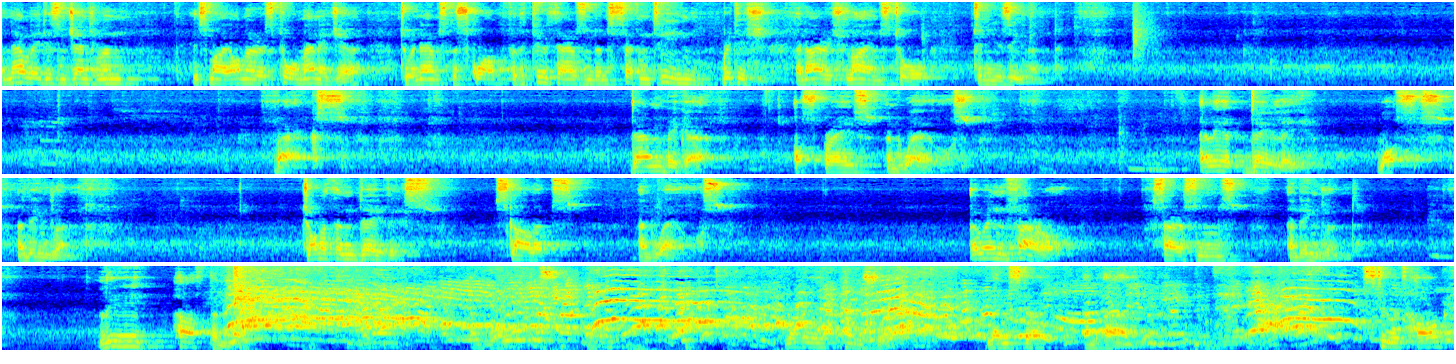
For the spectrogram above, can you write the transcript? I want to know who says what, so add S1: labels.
S1: And now, ladies and gentlemen, it's my honour as tour manager to announce the squad for the 2017 British and Irish Lions Tour to New Zealand. Backs. Dan Biggar, Ospreys and Wales. Elliot Daly, Wasps and England. Jonathan Davies, Scarlets and Wales. Owen Farrell, Saracens and England. Leigh Halfpenny. Robbie Henshaw, Leinster and Ireland. Stuart Hogg,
